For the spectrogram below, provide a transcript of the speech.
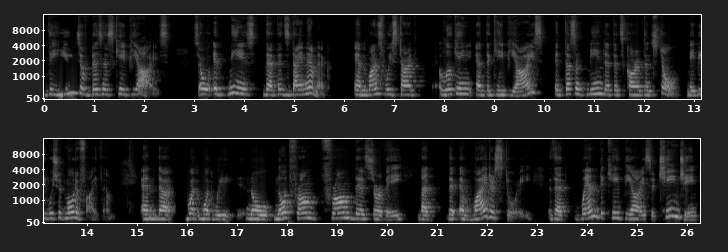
the use of business KPIs. So it means that it's dynamic. And once we start looking at the KPIs, it doesn't mean that it's carved in stone. Maybe we should modify them. And uh, what what we know not from from the survey, but the, a wider story that when the KPIs are changing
